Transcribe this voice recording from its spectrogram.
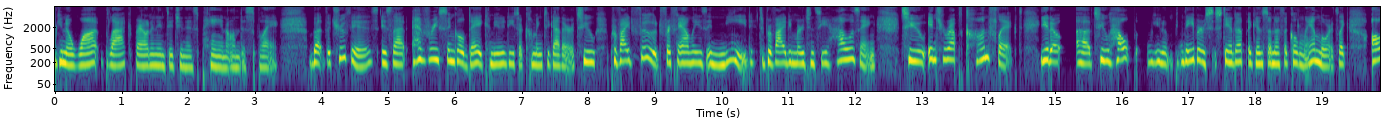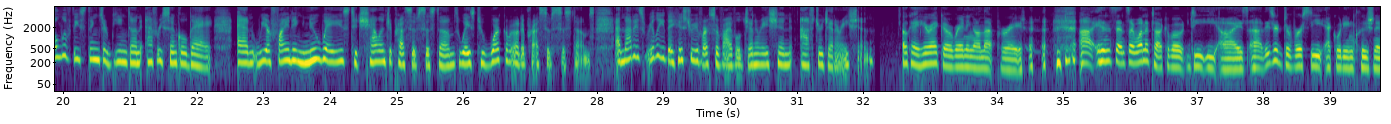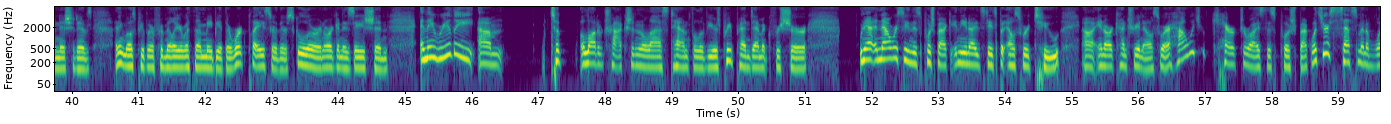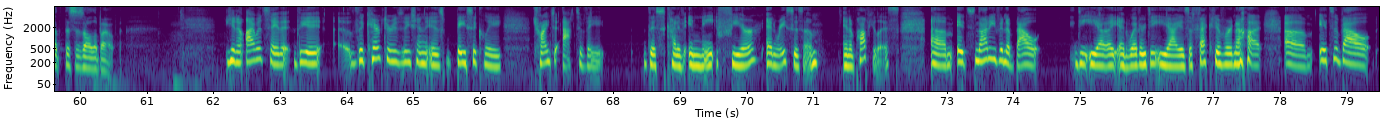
you know, want black, brown, and indigenous pain on display. But the truth is, is that every single day communities are coming together to provide food for families in need, to provide emergency housing, to interrupt conflict. You know, uh, to help you know neighbors stand up against unethical landlords. Like all of these things are being done every single day, and we are finding new ways to challenge oppressive systems, ways to work around oppressive systems, and that is really the history of our survival generation after generation. Okay, here I go, raining on that parade. uh, in sense, I want to talk about DEIs. Uh, these are diversity, equity, inclusion initiatives. I think most people are familiar with them, maybe at their workplace or their school or an organization. And they really um, took a lot of traction in the last handful of years, pre pandemic for sure. Now, and now we're seeing this pushback in the United States, but elsewhere too, uh, in our country and elsewhere. How would you characterize this pushback? What's your assessment of what this is all about? you know, I would say that the the characterization is basically trying to activate this kind of innate fear and racism in a populace. Um, it's not even about DEI and whether DEI is effective or not. Um, it's about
